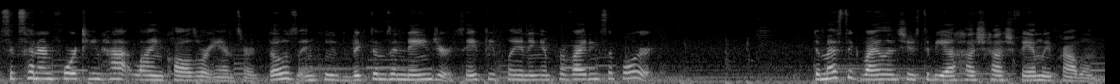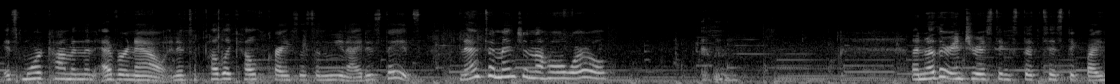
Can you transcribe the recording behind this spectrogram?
614 hotline calls were answered. Those include victims in danger, safety planning, and providing support. Domestic violence used to be a hush hush family problem. It's more common than ever now, and it's a public health crisis in the United States, not to mention the whole world. Another interesting statistic by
